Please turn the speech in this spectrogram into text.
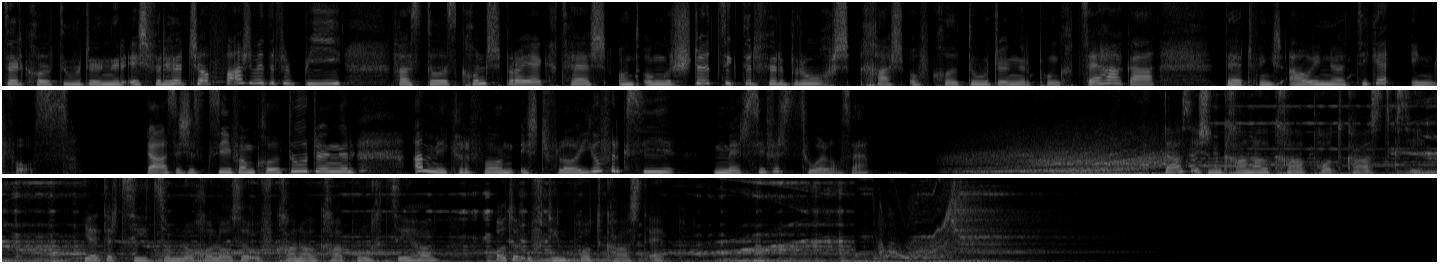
Der Kulturdünger ist für heute schon fast wieder vorbei. Falls du ein Kunstprojekt hast und Unterstützung dafür brauchst, kannst du auf kulturdünger.ch gehen. Dort findest du alle nötigen Infos. Das war es vom Kulturdünger. Am Mikrofon war Flo Jufer. Merci fürs Zuhören. Das ist ein Kanal K Podcast Jederzeit zum Nachhören auf kanalk.ch oder auf deinem Podcast App.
